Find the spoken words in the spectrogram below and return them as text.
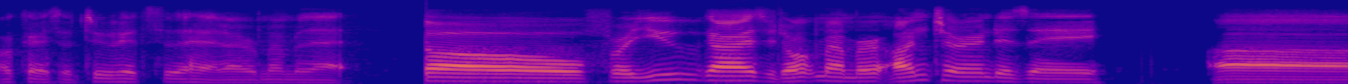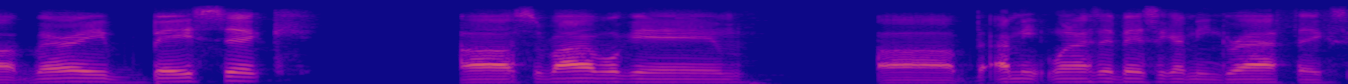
Okay, so two hits to the head. I remember that. So, for you guys who don't remember, Unturned is a uh, very basic uh, survival game uh, I mean, when I say basic, I mean graphics.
